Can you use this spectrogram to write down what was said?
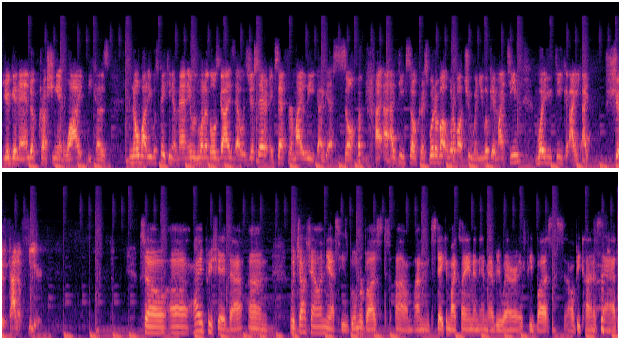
you're to end up crushing it. Why? Because nobody was picking him, man. It was one of those guys that was just there, except for my league, I guess. So I, I think so, Chris. What about what about you? When you look at my team, what do you think I, I should kind of fear? So uh, I appreciate that. Um, with Josh Allen, yes, he's boomer bust. Um, I'm staking my claim in him everywhere. If he busts, I'll be kind of sad.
